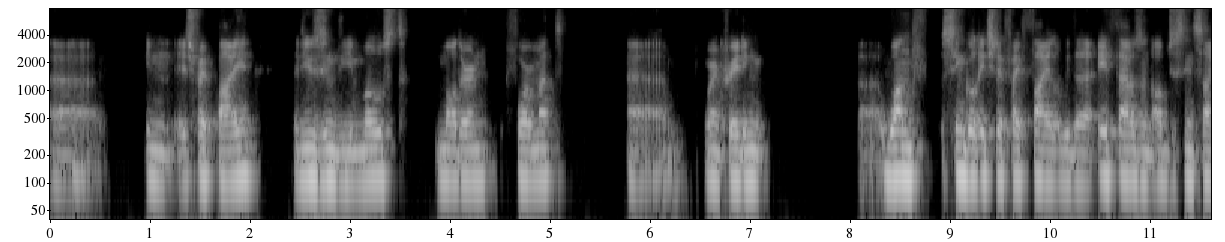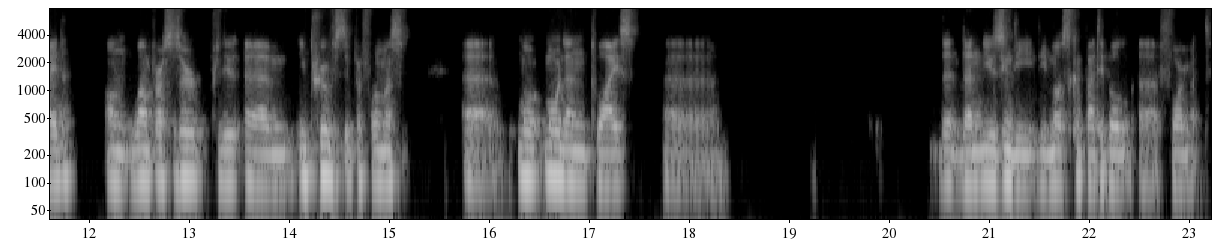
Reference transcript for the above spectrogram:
uh, in H5Py using the most modern format uh, when creating uh, one single HDF5 file with uh, 8,000 objects inside on one processor um, improves the performance uh, more more than twice uh, than, than using the the most compatible uh, format.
